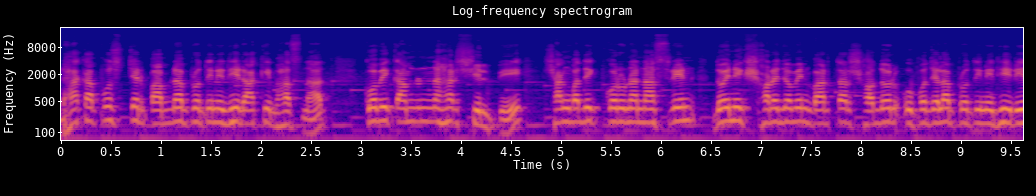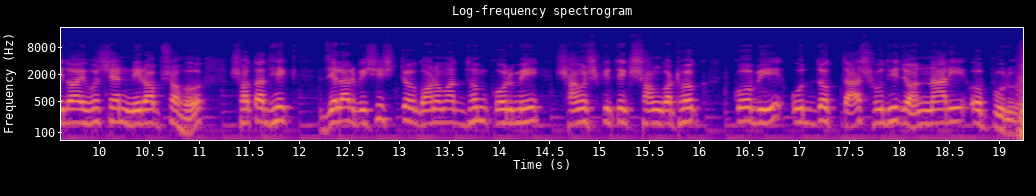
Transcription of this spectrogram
ঢাকা পোস্টের পাবনা প্রতিনিধি রাকিব হাসনাত কবি কামরুন্নাহার শিল্পী, সাংবাদিক করুণা নাসরিন, দৈনিক সরেজমিন বার্তার সদর উপজেলা প্রতিনিধি হৃদয় হোসেন নীরব সহ শতাধিক জেলার বিশিষ্ট গণমাধ্যম কর্মী, সাংস্কৃতিক সংগঠক, কবি, উদ্যোক্তা, সুধীজন, নারী ও পুরুষ।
